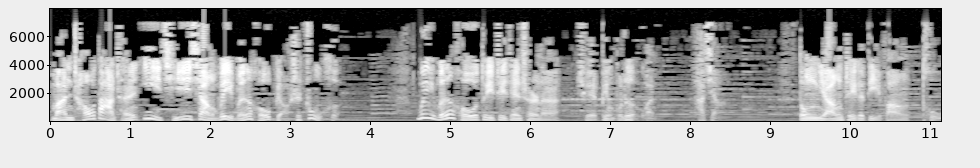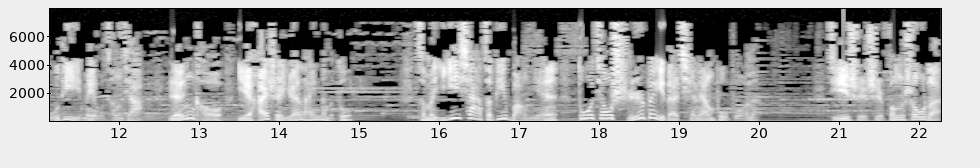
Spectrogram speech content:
满朝大臣一齐向魏文侯表示祝贺。魏文侯对这件事呢却并不乐观，他想，东阳这个地方土地没有增加，人口也还是原来那么多，怎么一下子比往年多交十倍的钱粮布帛呢？即使是丰收了，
